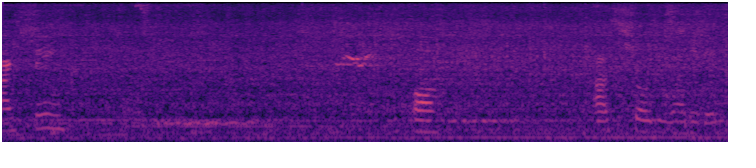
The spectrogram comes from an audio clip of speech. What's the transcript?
Guys think. Oh, I'll show you what it is.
